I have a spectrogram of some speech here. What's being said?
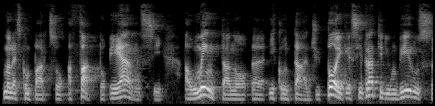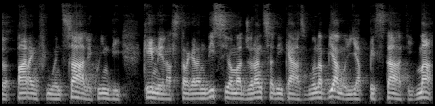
non è scomparso affatto e anzi aumentano eh, i contagi. Poi che si tratti di un virus parainfluenzale, quindi che nella stragrandissima maggioranza dei casi non abbiamo gli appestati, ma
